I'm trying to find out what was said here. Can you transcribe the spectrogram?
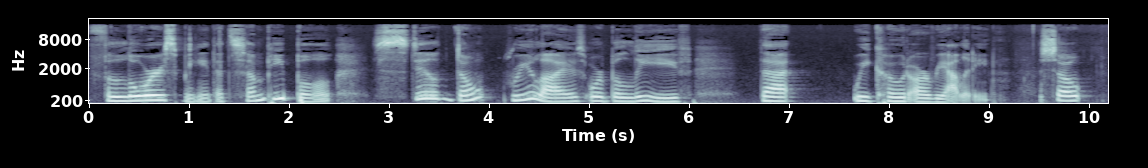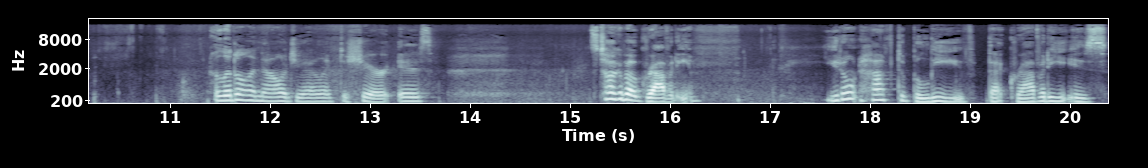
floors me that some people still don't realize or believe that we code our reality. So, a little analogy I like to share is let's talk about gravity. You don't have to believe that gravity is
